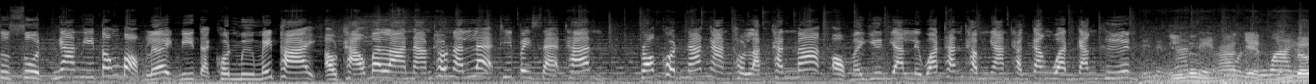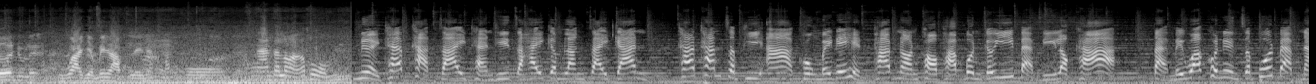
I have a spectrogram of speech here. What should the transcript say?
สุดๆ งานนี้ต้องบอกเลย มีแต่คนมือไม่พาย เอาเท้ามาลาน้ำเท่านั้นแหละที่ไปแสะท่าน เพราะคนหน้างานเขารักท่านมาก ออกมายืนยันเลยว่าท่านทำงานทั้งกลางวันกลางคืนปีหนึ่งห้าเจ็ดยังเดินอยู่เลยผู้ว่ายังไม่หลับเลยนะครับโอ้ทำงานตลอดครับผม เหนื่อยแทบขาดใจแทนที่จะให้กำลังใจกัน ถ้าท่านจะ PR คงไม่ได้เห็นภาพนอนคอพับบนเก้าอี้แบบนี้หรอกค่ะ แต่ไม่ว่าคนอื่นจะพูดแบบไหน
